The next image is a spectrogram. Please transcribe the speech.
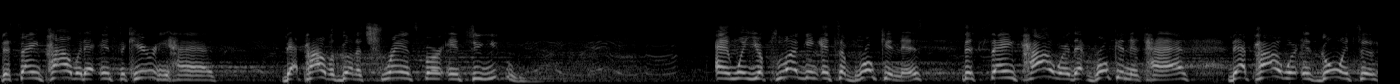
the same power that insecurity has, that power is going to transfer into you. And when you're plugging into brokenness, the same power that brokenness has, that power is going to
